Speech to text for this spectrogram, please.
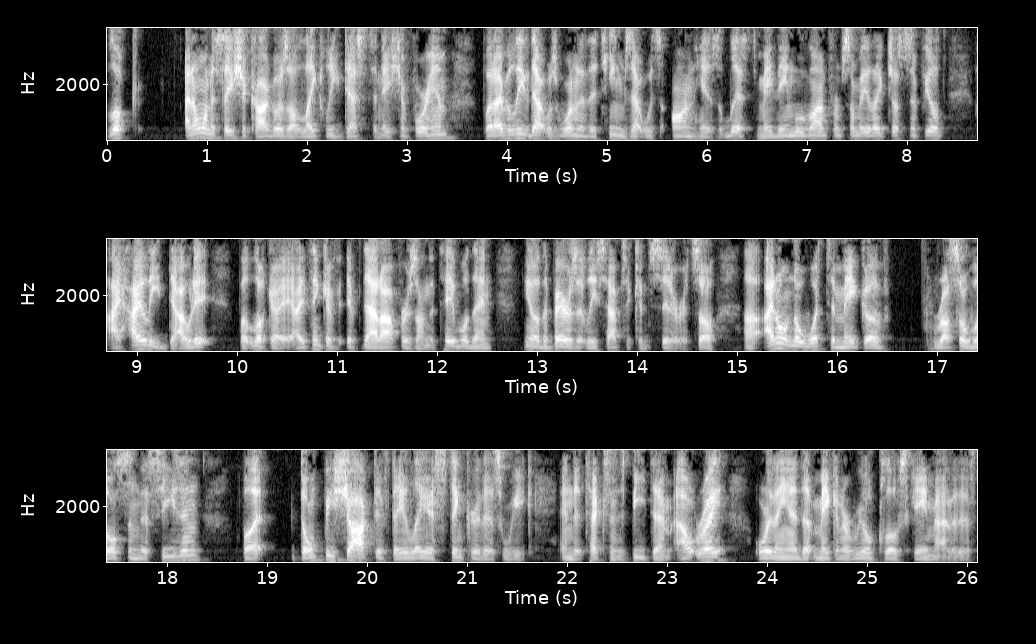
look I don't want to say Chicago is a likely destination for him, but I believe that was one of the teams that was on his list. May they move on from somebody like Justin Fields? I highly doubt it. But look, I, I think if, if that offer is on the table, then you know the Bears at least have to consider it. So uh, I don't know what to make of Russell Wilson this season, but don't be shocked if they lay a stinker this week and the Texans beat them outright, or they end up making a real close game out of this.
